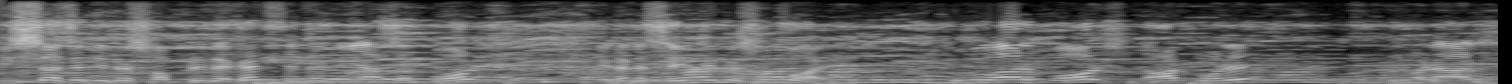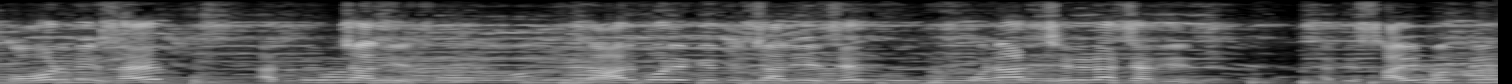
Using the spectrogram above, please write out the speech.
বিশ্বাসে যেটা স্বপ্নে দেখেন সেটা নিয়ে আসার পর এখানে সেই থেকে শুরু হয়। শুরু হওয়ার পর, তারপরে ওনার গহর মীর সাহেব এতদিন চালিয়েছে তারপরে কিন্তু চালিয়েছেন, ওনার ছেলেরা চালিয়েছেন। আজকে সাইফুদ্দিন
